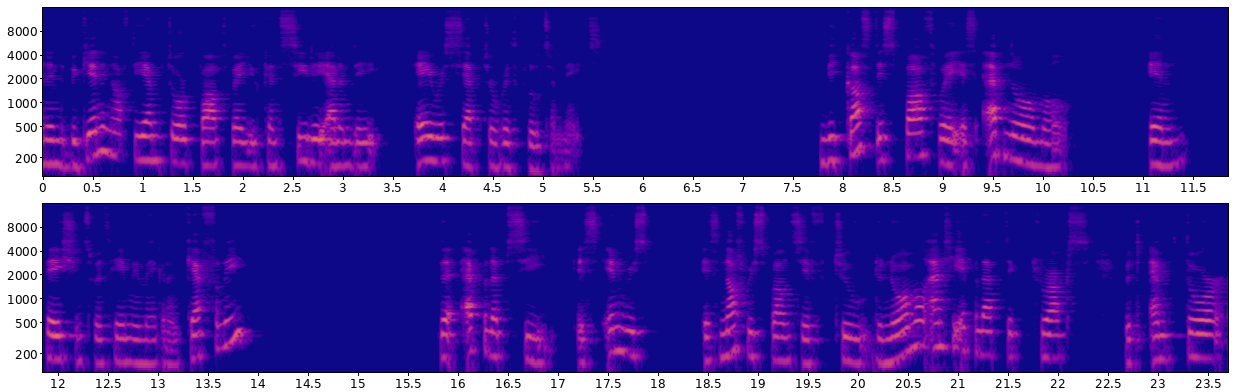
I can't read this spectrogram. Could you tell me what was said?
And in the beginning of the mTOR pathway, you can see the NMDA receptor with glutamate. Because this pathway is abnormal in patients with hemimegalencephaly. The epilepsy is, in res- is not responsive to the normal anti-epileptic drugs, but mTOR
